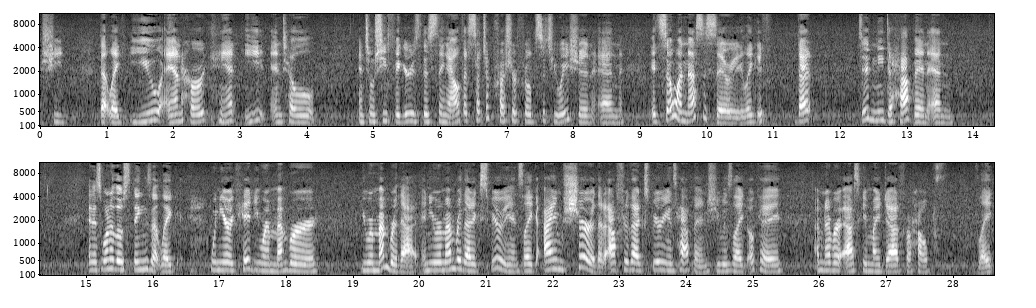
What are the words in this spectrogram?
she that like you and her can't eat until until she figures this thing out. That's such a pressure filled situation and it's so unnecessary. Like if that did need to happen and and it's one of those things that like when you're a kid you remember you remember that and you remember that experience like i'm sure that after that experience happened she was like okay i'm never asking my dad for help like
